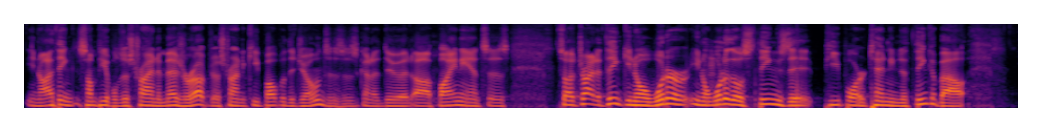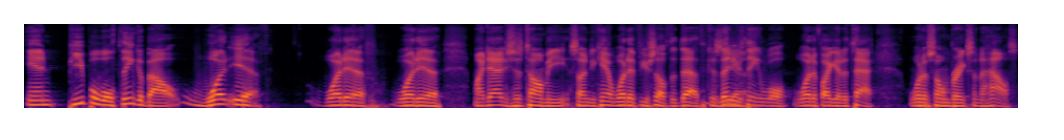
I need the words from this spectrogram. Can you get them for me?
You know, I think some people just trying to measure up, just trying to keep up with the Joneses is going to do it. Uh, finances. So I try to think, you know, what are you know what are those things that people are tending to think about, and people will think about what if. What if? What if? My dad used to tell me, son, you can't what if yourself to death because then you're thinking, well, what if I get attacked? What if someone breaks in the house?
